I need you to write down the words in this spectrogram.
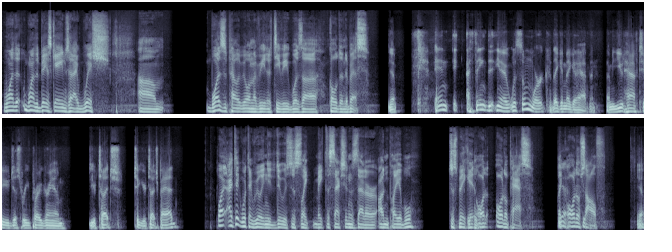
one of the one of the biggest games that I wish um, was playable on the Vita TV was uh, Golden Abyss. Yep. And it, I think that, you know, with some work, they can make it happen. I mean, you'd have to just reprogram your touch to your touchpad. Well, I think what they really need to do is just like make the sections that are unplayable, just make it auto, auto pass, like Yeah. auto solve. Yeah.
